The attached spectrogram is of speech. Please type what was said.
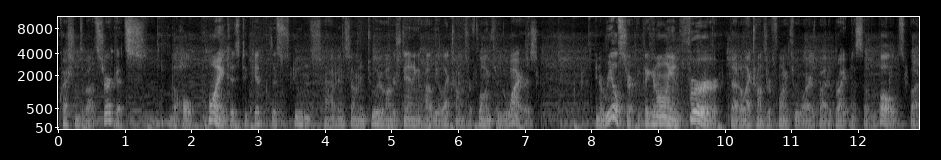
questions about circuits, the whole point is to get the students having some intuitive understanding of how the electrons are flowing through the wires. In a real circuit, they can only infer that electrons are flowing through wires by the brightness of the bulbs, but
